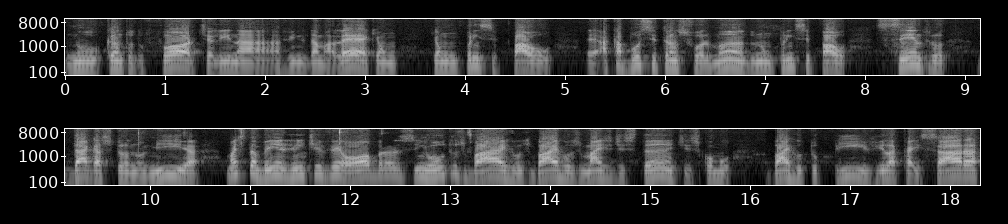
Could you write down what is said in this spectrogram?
no Canto do Forte, ali na Avenida Malé, que é um, que é um principal, é, acabou se transformando num principal centro da gastronomia mas também a gente vê obras em outros bairros, bairros mais distantes, como bairro Tupi, Vila Caiçara.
